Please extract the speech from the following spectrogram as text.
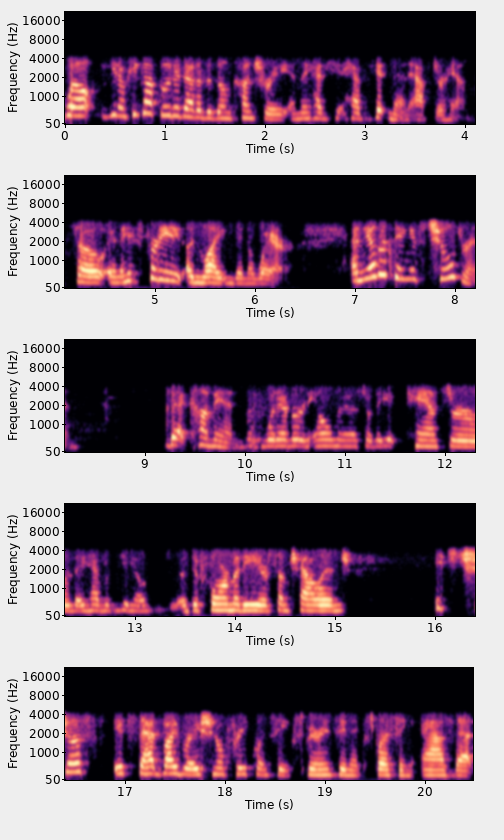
Well, you know, he got booted out of his own country, and they had have hitmen after him. So, and he's pretty enlightened and aware. And the other thing is children that come in with whatever an illness, or they get cancer, or they have you know a deformity or some challenge it's just it's that vibrational frequency experiencing and expressing as that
